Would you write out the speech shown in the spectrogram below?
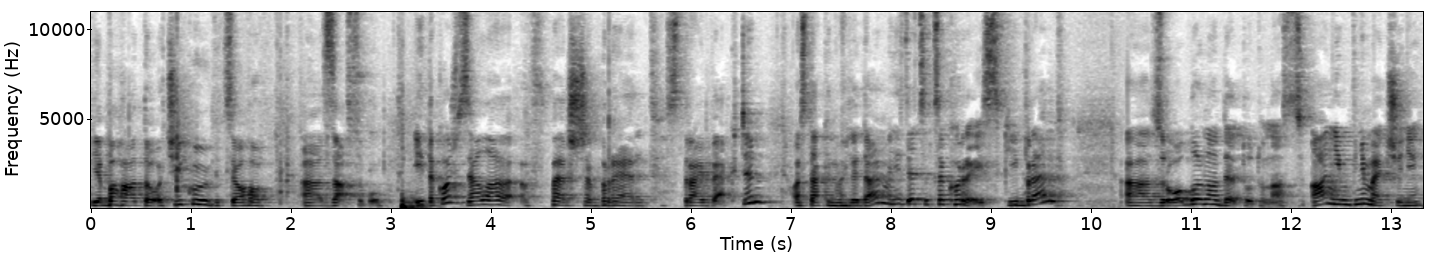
я багато очікую від цього е, засобу. І також взяла вперше бренд Strivectin. Ось так він виглядає. Мені здається, це корейський бренд. Е, зроблено де тут у нас? А, ні, в Німеччині.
